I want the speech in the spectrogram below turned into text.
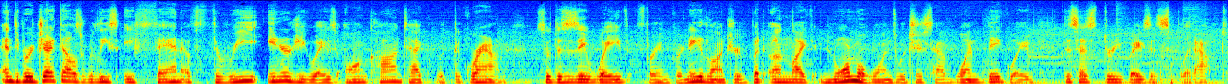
and the projectiles release a fan of three energy waves on contact with the ground. So this is a wave frame grenade launcher, but unlike normal ones which just have one big wave, this has three waves that split out.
